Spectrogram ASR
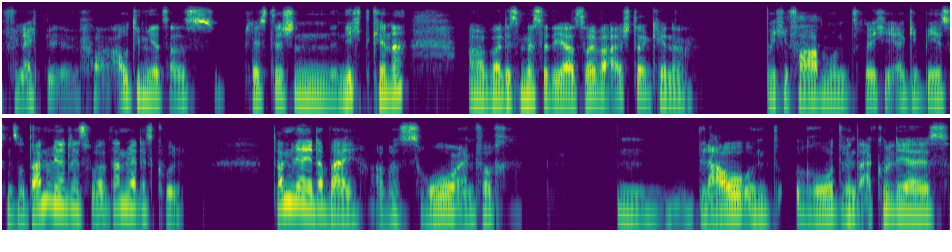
vielleicht oute mir jetzt als PlayStation nicht-Kenner, aber das müsstet ihr ja selber einstellen können. Welche Farben und welche RGBs und so. Dann wäre das, dann wäre das cool. Dann wäre ich dabei. Aber so einfach blau und rot, wenn der Akku leer ist.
